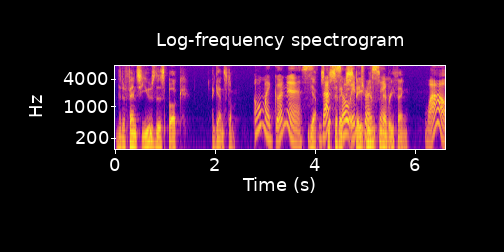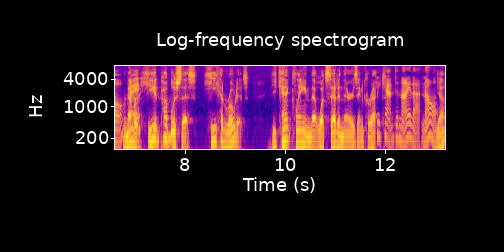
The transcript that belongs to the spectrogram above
The defense used this book against him. Oh my goodness. Yeah. That's specific so statements interesting. and everything. Wow. Remember, okay. he had published this, he had wrote it. He can't claim that what's said in there is incorrect. he can't deny that. No. Yeah.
